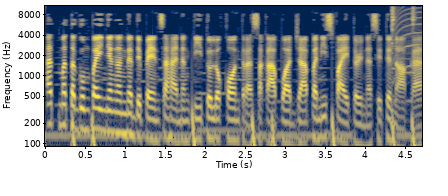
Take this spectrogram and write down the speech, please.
At matagumpay niya ngang nadepensahan ng titulo kontra sa kapwa Japanese fighter na si Tanaka.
